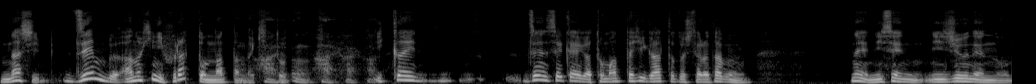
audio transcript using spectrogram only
なし全部あの日にフラットになったんだ、きっと、一回全世界が止まった日があったとしたら多分ね2020年の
